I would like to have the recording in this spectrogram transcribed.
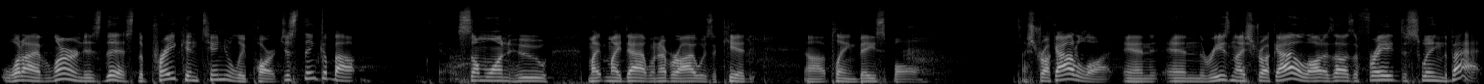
what I have learned is this the pray continually part. Just think about someone who, my, my dad, whenever I was a kid uh, playing baseball, I struck out a lot. And, and the reason I struck out a lot is I was afraid to swing the bat.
